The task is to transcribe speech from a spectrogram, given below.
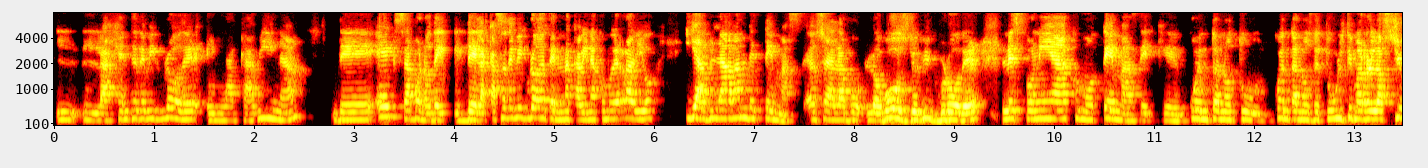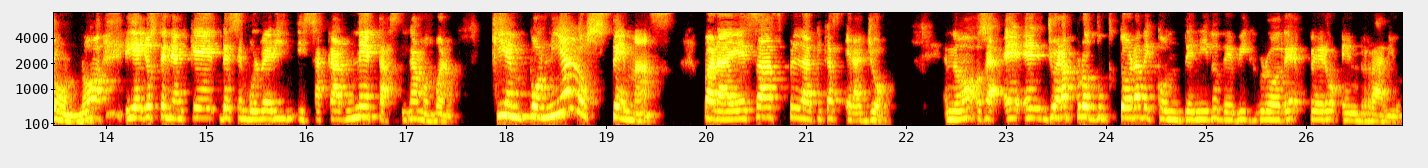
la gente de Big Brother en la cabina de Exa, bueno, de, de la casa de Big Brother tenía una cabina como de radio, y hablaban de temas, o sea, la, la, voz de Big Brother les ponía como temas de que cuéntanos, tu, cuéntanos de tu última relación, ¿no? Y ellos tenían que desenvolver y, sacar netas, digamos, bueno, quien ponía los temas para esas pláticas era yo, ¿no? O sea, eh, eh, yo era productora de contenido de Big Brother, pero en radio.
